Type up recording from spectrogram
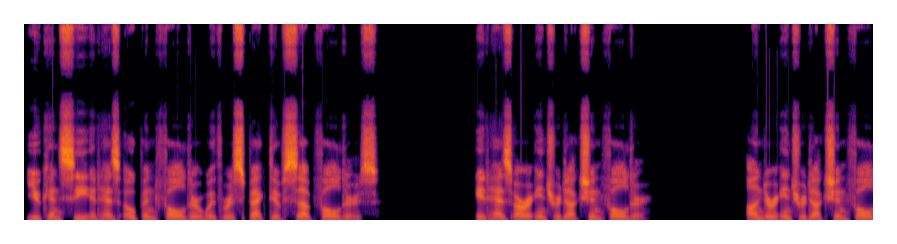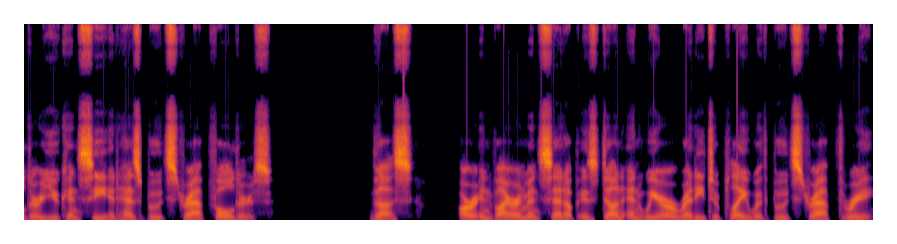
You can see it has opened folder with respective subfolders. It has our introduction folder. Under introduction folder you can see it has bootstrap folders. Thus, our environment setup is done and we are ready to play with Bootstrap 3.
